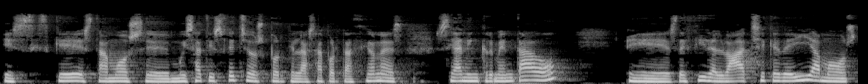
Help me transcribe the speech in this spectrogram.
es que estamos eh, muy satisfechos porque las aportaciones se han incrementado, eh, es decir, el bache que veíamos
